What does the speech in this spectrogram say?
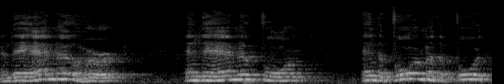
and they have no hurt, and they have no form, and the form of the fourth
